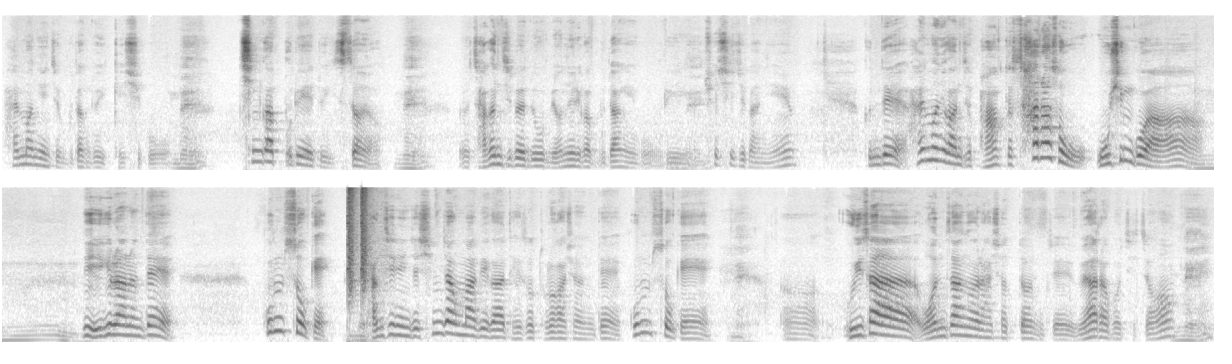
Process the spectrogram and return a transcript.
할머니 이제 무당도 계시고 네. 친가 뿌리에도 있어요. 네. 어, 작은 집에도 며느리가 무당이고 우리 네. 최씨 집안이. 근데 할머니가 이제 방학 때 살아서 오- 오신 거야. 음. 근데 얘기를 하는데 꿈속에 네. 당신이 이제 심장마비가 돼서 돌아가셨는데 꿈속에 네. 어, 의사 원장을 하셨던 이제 외할아버지죠. 네.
